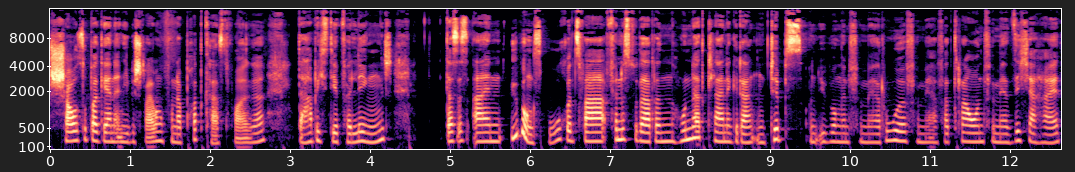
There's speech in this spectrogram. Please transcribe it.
schau super gerne in die Beschreibung von der Podcast-Folge. Da habe ich es dir verlinkt. Das ist ein Übungsbuch und zwar findest du darin 100 kleine Gedanken, Tipps und Übungen für mehr Ruhe, für mehr Vertrauen, für mehr Sicherheit.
